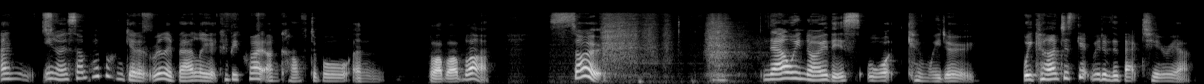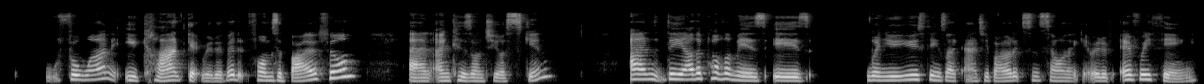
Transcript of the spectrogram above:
and you know some people can get it really badly it can be quite uncomfortable and blah blah blah so now we know this what can we do we can't just get rid of the bacteria for one, you can't get rid of it. It forms a biofilm and anchors onto your skin. And the other problem is, is when you use things like antibiotics and so on that get rid of everything,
